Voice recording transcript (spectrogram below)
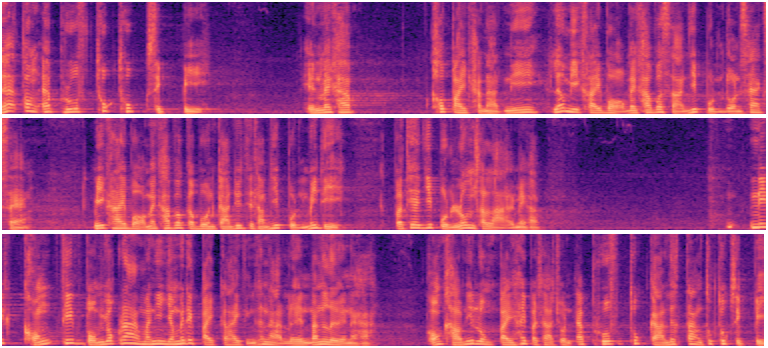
และต้อง approve ทุกๆ 10 ปี เห็นไหมครับ เข้าไปขนาดนี้แล้วมีใครบอกไหมครับว่าศาลญี่ปุ่นโดนแทรกแซงมีใครบอกไหมครับว่ากระบวนการยุติธรรมญี่ปุ่นไม่ดี ประเทศญี่ปุ่นล่มสลายไหมครับนี่ของที่ผมยกร่างมานี่ยังไม่ได้ไปไกลถึงขนาดเลยนั้นเลยนะฮะ ของเขานี่ลงไปให้ประชาชน approve ทุกการเลือกตั้งทุก ๆ 10 ปี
